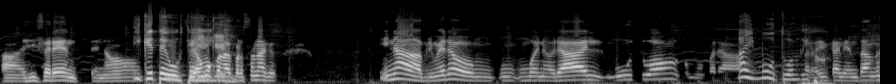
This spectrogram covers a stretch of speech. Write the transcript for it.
ah, es diferente, ¿no? ¿Y qué te gusta? ¿Y con la persona que... Y nada, primero un, buen oral mutuo, como para, Ay, mutuos, dijo. para ir calentando.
